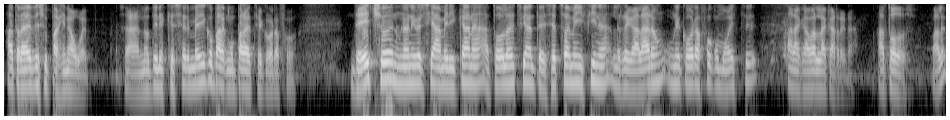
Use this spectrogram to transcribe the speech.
a través de su página web. O sea, no tienes que ser médico para comprar este ecógrafo. De hecho, en una universidad americana, a todos los estudiantes de sexto de medicina le regalaron un ecógrafo como este al acabar la carrera. A todos, ¿vale?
